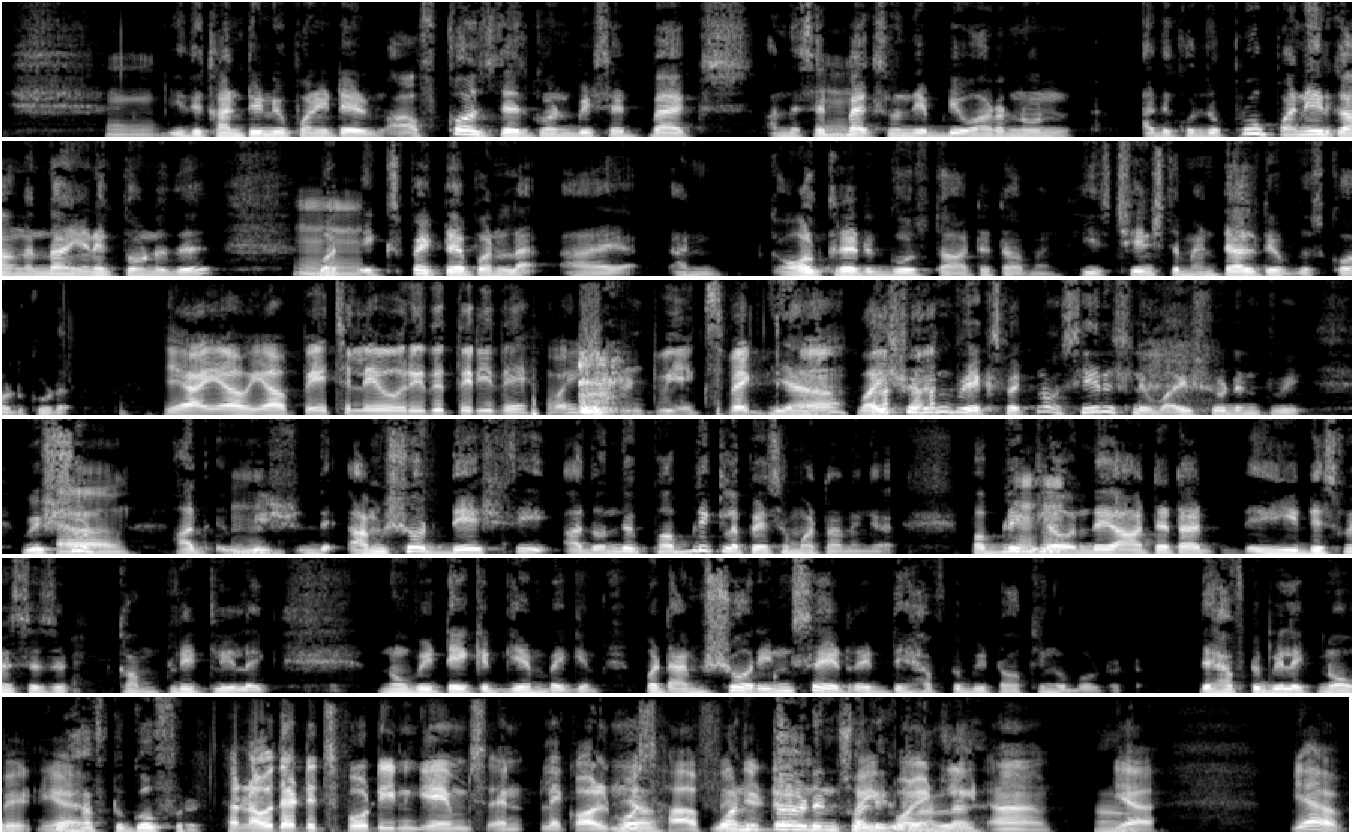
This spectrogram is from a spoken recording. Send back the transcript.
இது continue பண்ணிட்டே of course there's gonna be setbacks அந்த செட் பேக்ஸ்ல இருந்து எப்படி வரணும்னு அது கொஞ்சம் ப்ரூவ் பண்ணியிருக்காங்கன்னு தான் எனக்கு தோணுது பட் எக்ஸ்பெக்டே பண்ணல and all credit goes to Arteta man he's change the mentality of the squad கூட யா யா யா பேச்சிலே ஒரு இது தெரியுதே why shouldn't we expect yeah why shouldn't we expect no seriously why shouldn't we we should அது should, i'm sure they see அது வந்து பப்ளிக்ல பேச மாட்டானுங்க பப்ளிக்ல வந்து Arteta he dismisses it completely like no we take it game by game but i'm sure inside right they have to be talking about it they have to be like no yeah. have to go for it So now that it's 14 games and like almost Yeah, half one third ன்னு five point சொல்லிருக்கலாம்ல? lead. Ah, Ah. yeah. Yeah.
